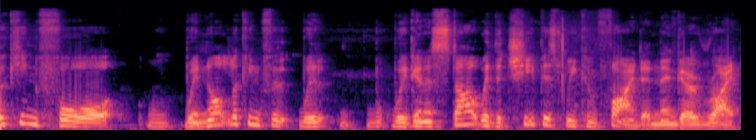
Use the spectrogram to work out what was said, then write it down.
looking for we're not looking for we're, we're going to start with the cheapest we can find and then go right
